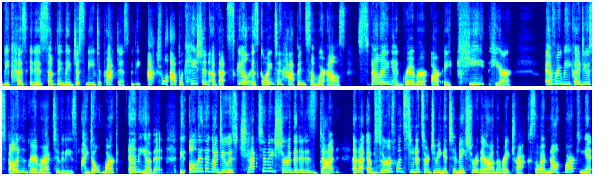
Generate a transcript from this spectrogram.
because it is something they just need to practice. But the actual application of that skill is going to happen somewhere else. Spelling and grammar are a key here. Every week I do spelling and grammar activities. I don't mark any of it. The only thing I do is check to make sure that it is done. And I observe when students are doing it to make sure they're on the right track. So I'm not marking it,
